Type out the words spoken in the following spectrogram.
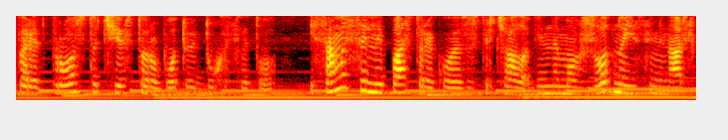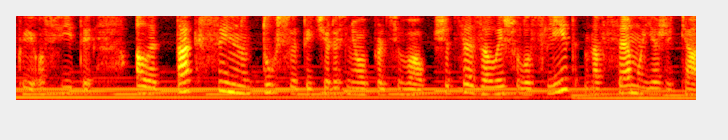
перед просто чисто роботою Духа Святого. І саме сильний пастор, якого я зустрічала, він не мав жодної семінарської освіти, але так сильно Дух Святий через нього працював, що це залишило слід на все моє життя.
